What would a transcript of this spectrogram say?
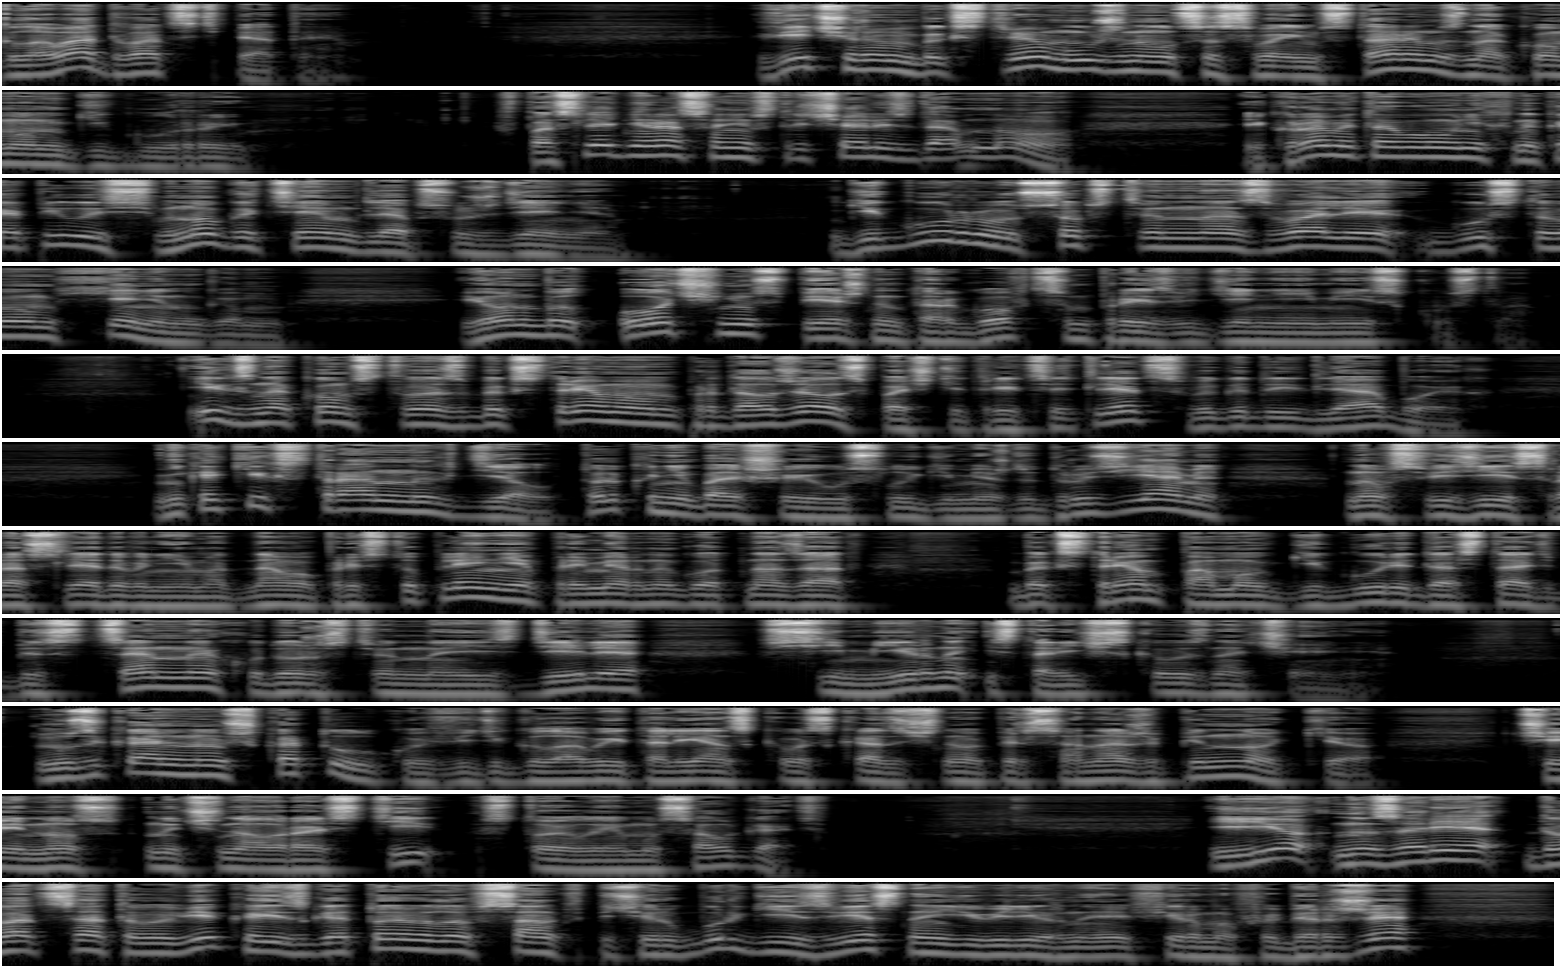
Глава 25. Вечером Бэкстрём ужинал со своим старым знакомым Гигурой. В последний раз они встречались давно, и кроме того у них накопилось много тем для обсуждения. Гигуру, собственно, звали Густавом Хеннингом, и он был очень успешным торговцем произведениями искусства. Их знакомство с Бэкстрёмом продолжалось почти 30 лет с выгодой для обоих. Никаких странных дел, только небольшие услуги между друзьями, но в связи с расследованием одного преступления примерно год назад Бэкстрём помог Гигуре достать бесценное художественное изделие всемирно-исторического значения. Музыкальную шкатулку в виде головы итальянского сказочного персонажа Пиноккио, чей нос начинал расти, стоило ему солгать. Ее на заре XX века изготовила в Санкт-Петербурге известная ювелирная фирма «Фаберже»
